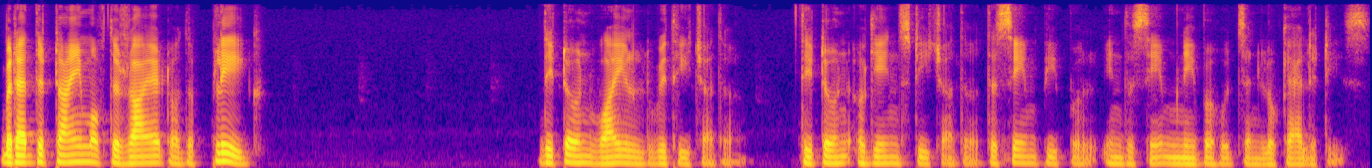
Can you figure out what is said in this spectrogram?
But at the time of the riot or the plague, they turn wild with each other. They turn against each other, the same people in the same neighborhoods and localities.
